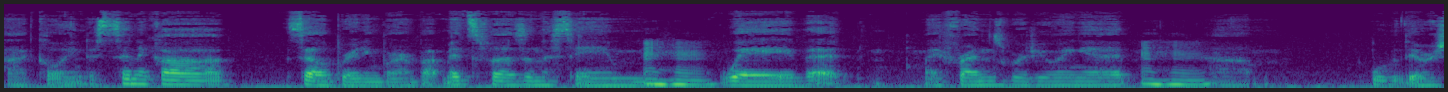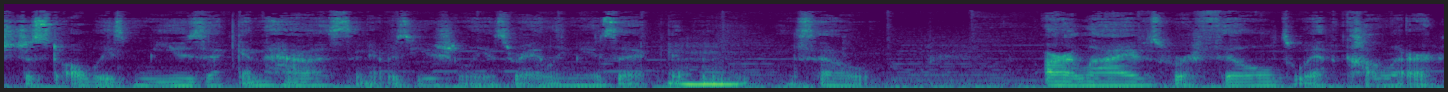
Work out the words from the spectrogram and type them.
uh, going to synagogue, celebrating bar and bat mitzvahs in the same mm-hmm. way that my friends were doing it. Mm-hmm. Um, there was just always music in the house, and it was usually Israeli music. Mm-hmm. And so our lives were filled with color.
